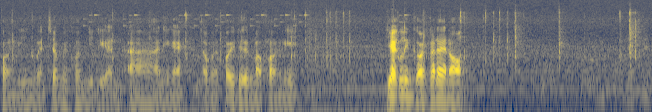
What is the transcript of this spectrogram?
ฝั่งนี้เหมือนจะไม่ค่อยมีเหรียญอ่านี่ไง เราไม่ค่อยเดินมาฝั่งนี้ แยกเล่นก่อนก็ได้น้อง ยังเล่น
